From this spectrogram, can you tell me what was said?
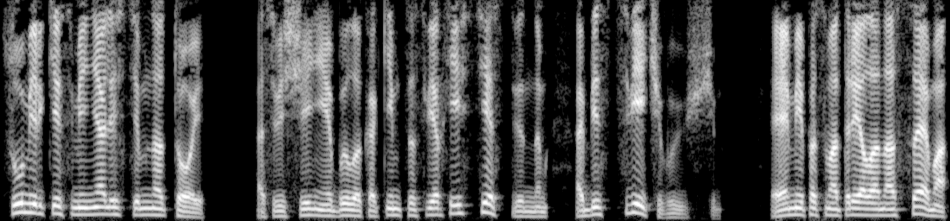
Сумерки сменялись темнотой. Освещение было каким-то сверхъестественным, обесцвечивающим. Эми посмотрела на Сэма,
